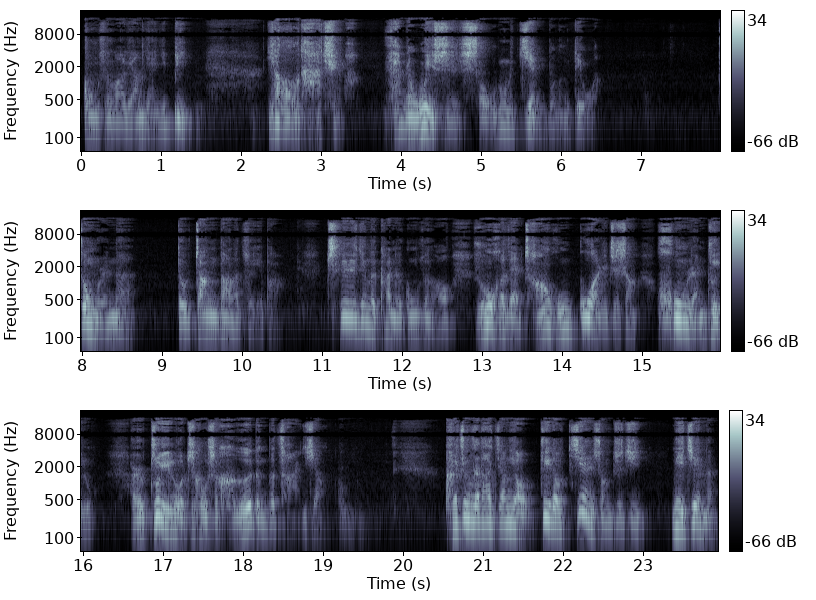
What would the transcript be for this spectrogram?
公孙敖两眼一闭，由他去吧，反正卫士手中的剑不能丢啊。众人呢，都张大了嘴巴，吃惊的看着公孙敖如何在长虹贯之上轰然坠落。而坠落之后是何等的惨象！可正在他将要坠到剑上之际，那剑呢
